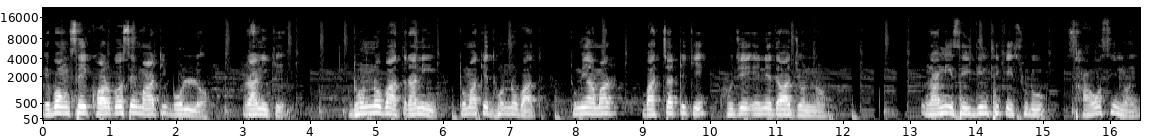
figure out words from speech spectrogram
এবং সেই খরগোশের মাটি বলল, রানীকে ধন্যবাদ, রানী, তোমাকে ধন্যবাদ। তুমি আমার বাচ্চাটিকে খুঁজে এনে দেওয়ার জন্য। রানী, সেই দিন থেকে শুধু সাহসী নয়,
